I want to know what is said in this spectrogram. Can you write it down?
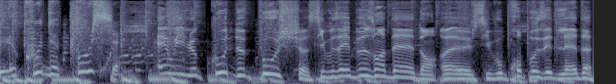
Le coup de push. Eh oui, le coup de push. Si vous avez besoin d'aide, euh, si vous proposez de l'aide,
